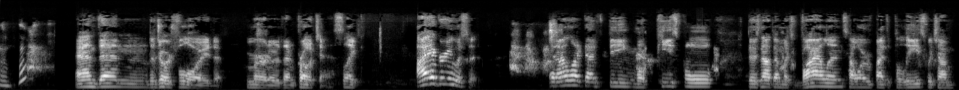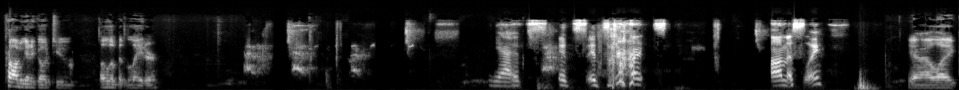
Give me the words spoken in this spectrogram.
Mhm. and then the George Floyd murder, then protests. Like, I agree with it, and I like that being more peaceful. There's not that much violence, however, by the police, which I'm probably going to go to a little bit later. Yeah, it's it's it's nuts. Honestly. Yeah, like,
